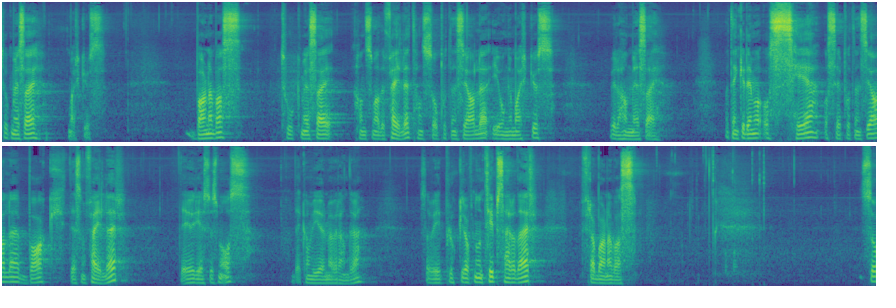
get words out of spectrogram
tok med seg Markus. Barnabas tok med seg han som hadde feilet. Han så potensialet i unge Markus. ville han med seg. Jeg tenker Det med å se og se potensialet bak det som feiler, det gjør Jesus med oss. Det kan vi gjøre med hverandre. Så vi plukker opp noen tips her og der fra Barnabas. Så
